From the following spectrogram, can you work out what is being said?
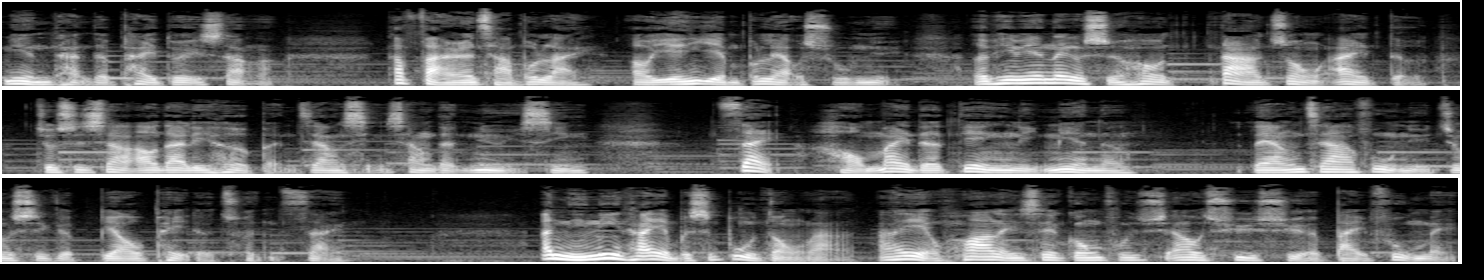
面谈的派对上啊，他反而查不来哦，也演不了淑女，而偏偏那个时候大众爱的就是像奥黛丽·赫本这样形象的女星，在好卖的电影里面呢。良家妇女就是一个标配的存在，啊，倪妮她也不是不懂啦，她也花了一些功夫需要去学白富美，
